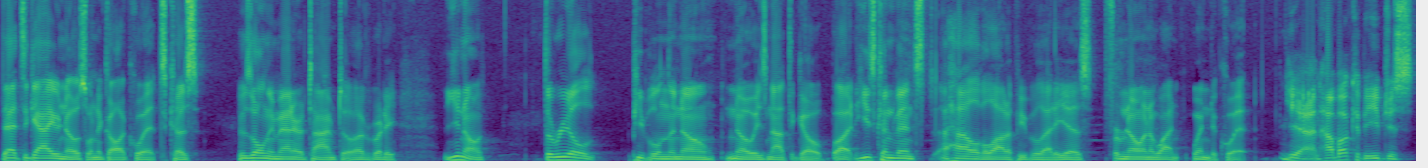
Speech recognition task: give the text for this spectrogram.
that's a guy who knows when to call it quits because it was only a matter of time till everybody, you know, the real people in the know know he's not the goat, but he's convinced a hell of a lot of people that he is from knowing when when to quit. Yeah, and how about Khabib just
